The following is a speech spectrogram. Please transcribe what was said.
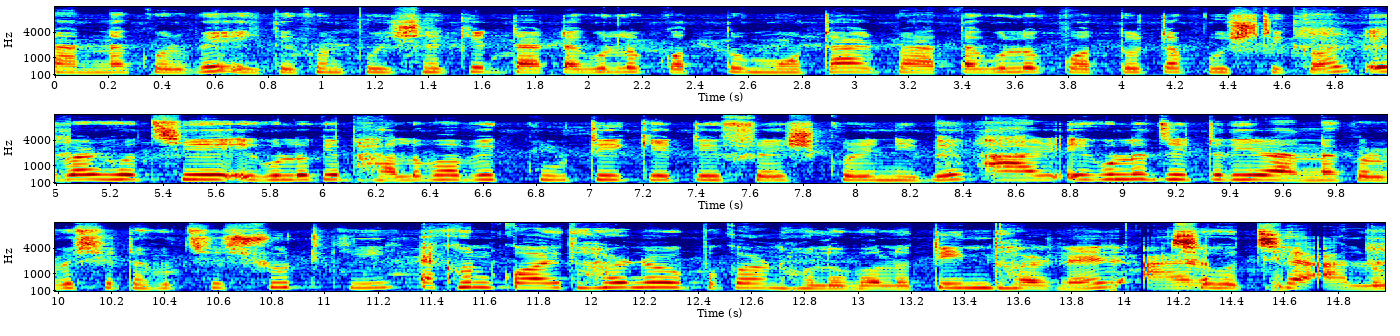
রান্না করবে। এই দেখুন পুঁই শাকের ডাটাগুলো কত মোটা আর পাতাগুলো কতটা পুষ্টিকর। এবার হচ্ছে এগুলোকে ভালোভাবে কুটে, কেটে ফ্রেশ করে নিবে। আর এগুলো যেটা দিয়ে রান্না করবে সেটা হচ্ছে শুটকি। এখন কয় ধরনের উপকরণ হলো বলো? তিন ধরনের আর হচ্ছে আলু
